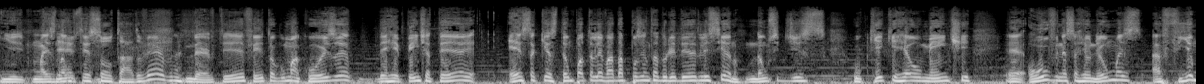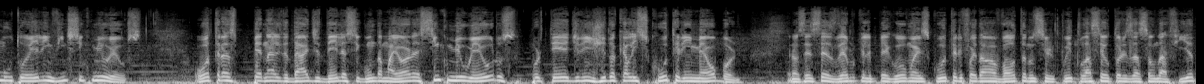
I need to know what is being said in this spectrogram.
E, mas deve não, ter soltado o verbo, né? Deve ter feito alguma coisa, de repente até essa questão pode ter levado à aposentadoria dele esse ano. Não se diz o que que realmente é, houve nessa reunião, mas a FIA multou ele em 25 mil euros. Outra penalidade dele, a segunda maior, é 5 mil euros por ter dirigido aquela scooter em Melbourne. Eu não sei se vocês lembram que ele pegou uma scooter e foi dar uma volta no circuito lá sem autorização da FIA.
